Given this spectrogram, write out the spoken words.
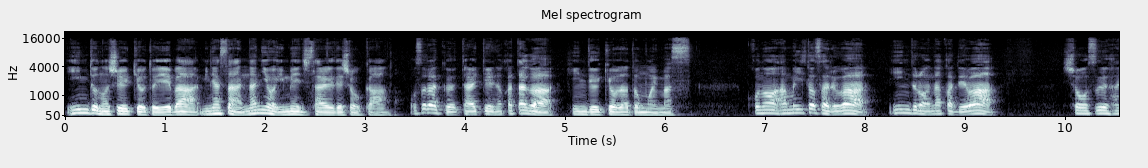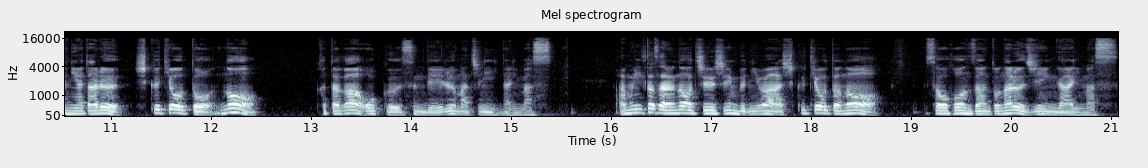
インドの宗教といえば皆さん何をイメージされるでしょうか？おそらく大抵の方がヒンドゥー教だと思います。このアムリトサルはインドの中では少数派にあたるシク教徒の方が多く住んでいる町になります。アムリトサルの中心部にはシク教徒の総本山となる寺院があります。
